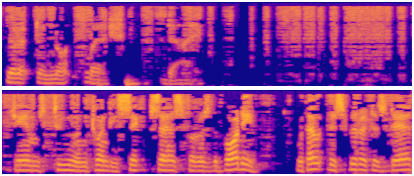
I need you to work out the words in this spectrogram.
spirit and not flesh die? James 2 and 26 says, For as the body without the spirit is dead,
